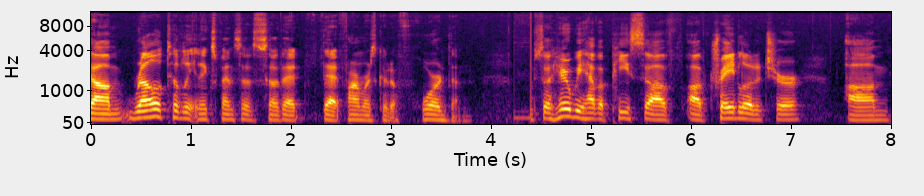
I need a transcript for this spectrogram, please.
um, relatively inexpensive so that, that farmers could afford them. So here we have a piece of, of trade literature um,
